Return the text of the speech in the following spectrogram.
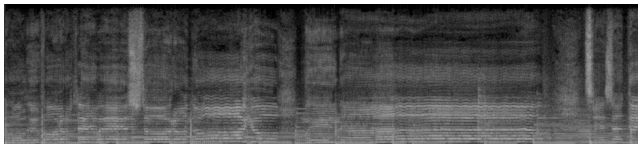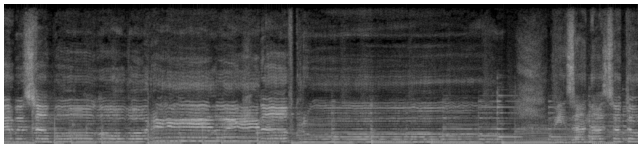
коли ворог тебе стороною минав, це за тебе самого говорили навкруг, він за нас.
